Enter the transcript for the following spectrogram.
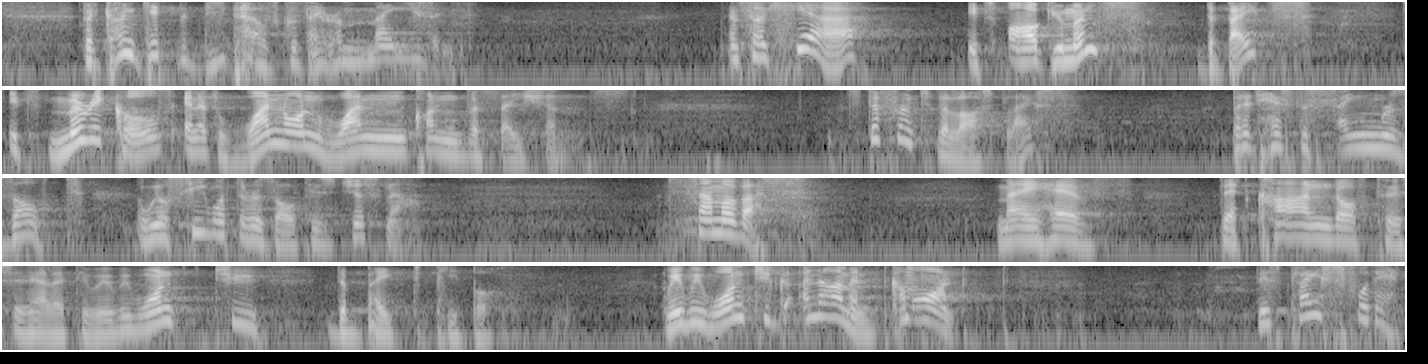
But go and get the details because they're amazing. And so here, it's arguments, debates, it's miracles, and it's one on one conversations. It's different to the last place, but it has the same result. And we'll see what the result is just now. Some of us may have that kind of personality where we want to debate people. Where we want to go, ah, no, man, come on. There's place for that.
